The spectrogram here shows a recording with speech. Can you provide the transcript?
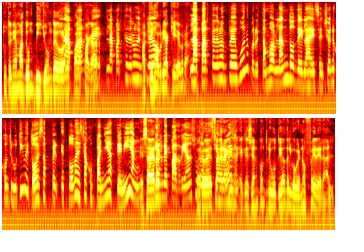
tú tenías más de un billón de dólares para pagar. La parte de los empleos. Aquí no habría quiebra. La parte de los empleos es bueno, pero estamos hablando de las exenciones contributivas y todas esas eh, todas esas compañías tenían esa y repatriaban sus Pero esas eran exenciones contributivas del gobierno federal.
